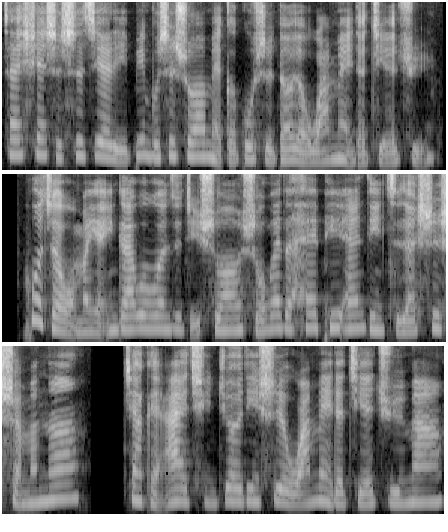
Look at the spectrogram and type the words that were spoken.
在现实世界里，并不是说每个故事都有完美的结局，或者我们也应该问问自己说，所谓的 happy ending 指的是什么呢？嫁给爱情就一定是完美的结局吗？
